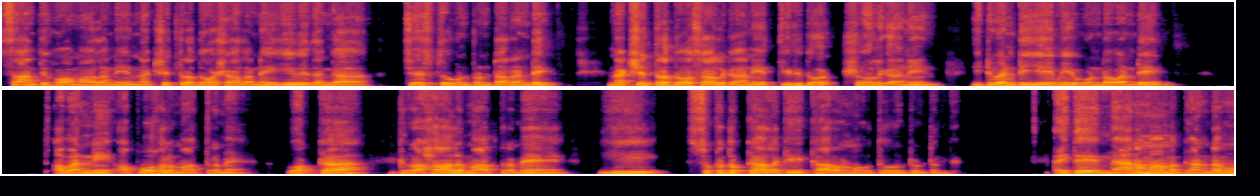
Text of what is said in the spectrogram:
శాంతి హోమాలని నక్షత్ర దోషాలని ఈ విధంగా చేస్తూ ఉంటుంటారండి. నక్షత్ర దోషాలు కానీ తిది దోషాలు కానీ ఇటువంటి ఏమీ ఉండవండి. అవన్నీ అపోహలు మాత్రమే. ఒక్క గ్రహాలు మాత్రమే ఈ సుఖ దుఃఖాలకి కారణం అవుతూ ఉంటుంటుంది. అయితే మేనమామ గండము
